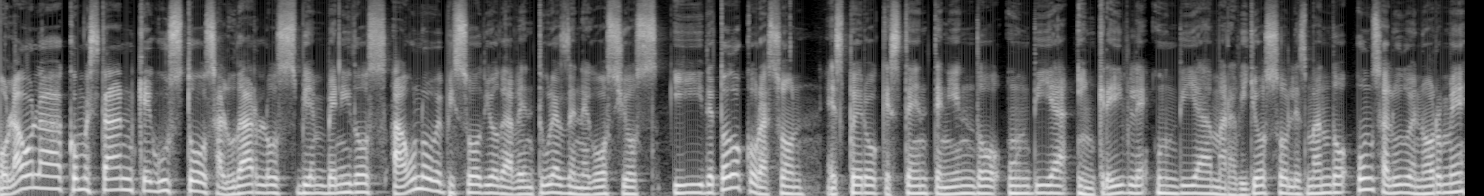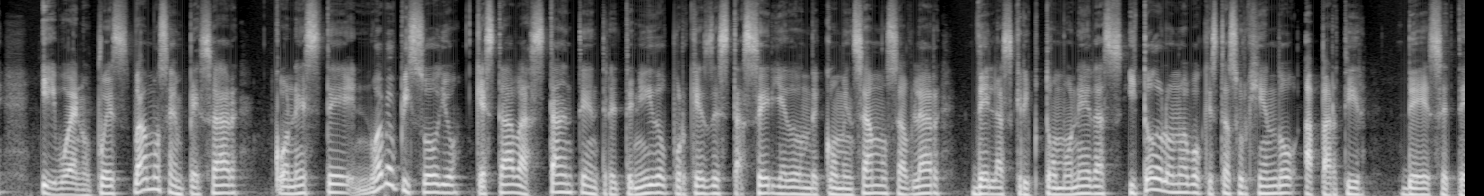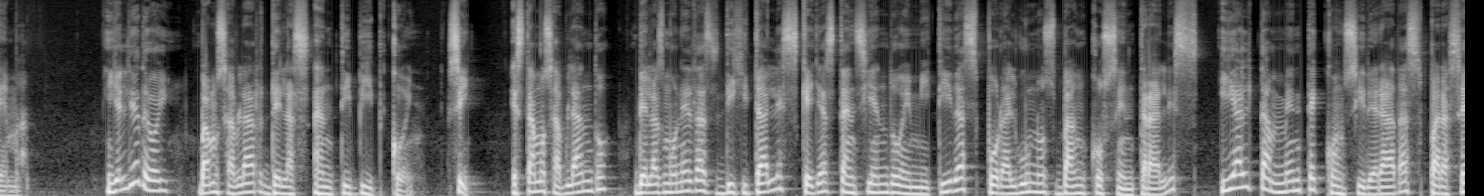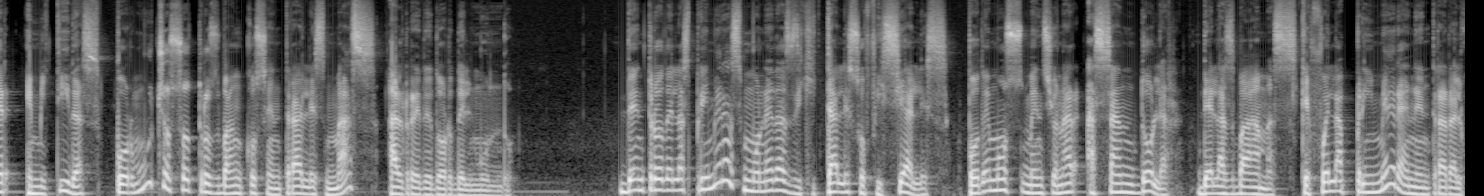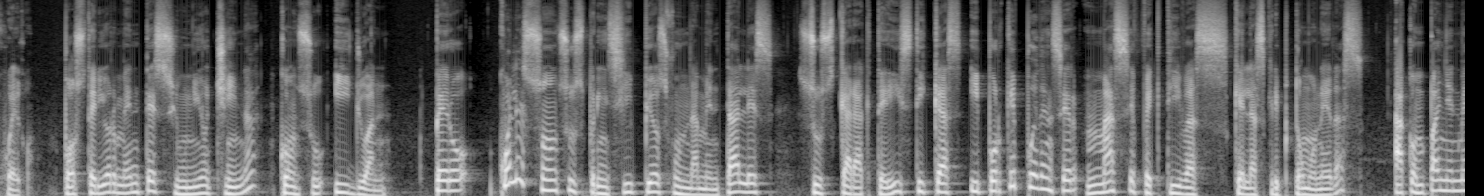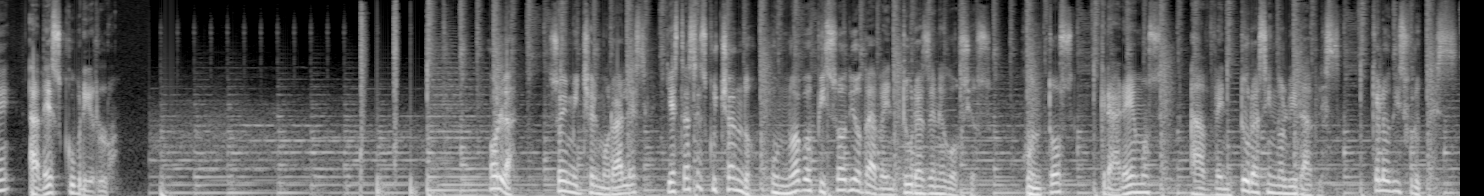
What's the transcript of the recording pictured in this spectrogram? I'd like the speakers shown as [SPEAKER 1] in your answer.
[SPEAKER 1] Hola, hola, ¿cómo están? Qué gusto saludarlos. Bienvenidos a un nuevo episodio de Aventuras de Negocios y de todo corazón espero que estén teniendo un día increíble, un día maravilloso. Les mando un saludo enorme y bueno, pues vamos a empezar con este nuevo episodio que está bastante entretenido porque es de esta serie donde comenzamos a hablar de las criptomonedas y todo lo nuevo que está surgiendo a partir de ese tema. Y el día de hoy vamos a hablar de las anti-Bitcoin. Sí, estamos hablando de las monedas digitales que ya están siendo emitidas por algunos bancos centrales y altamente consideradas para ser emitidas por muchos otros bancos centrales más alrededor del mundo. Dentro de las primeras monedas digitales oficiales podemos mencionar a Sand Dollar de las Bahamas, que fue la primera en entrar al juego. Posteriormente se unió China con su yuan. Pero, ¿cuáles son sus principios fundamentales, sus características y por qué pueden ser más efectivas que las criptomonedas? Acompáñenme a descubrirlo. Hola, soy Michelle Morales y estás escuchando un nuevo episodio de Aventuras de Negocios. Juntos crearemos aventuras inolvidables. Que lo disfrutes.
